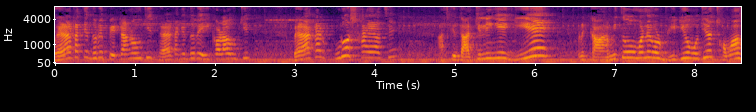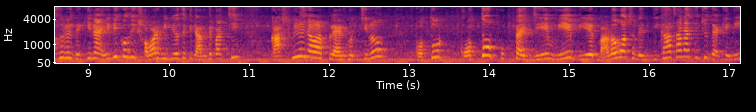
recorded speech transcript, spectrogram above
ভেড়াটাকে ধরে পেটানো উচিত, ভেড়াটাকে ধরে এই করা উচিত। ভেড়াটার পুরো সায় আছে। আজকে দার্জিলিংয়ে গিয়ে মানে আমি তো মানে ওর ভিডিও বলছি না ছ মাস ধরে দেখি না, এদিক ওদিক সবার ভিডিও থেকে জানতে পারছি। কাশ্মীরে যাওয়ার প্ল্যান হচ্ছিল কত কত ফোকটায় যে মেয়ে বিয়ের বারো বছরে দীঘা ছাড়া কিছু দেখেনি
